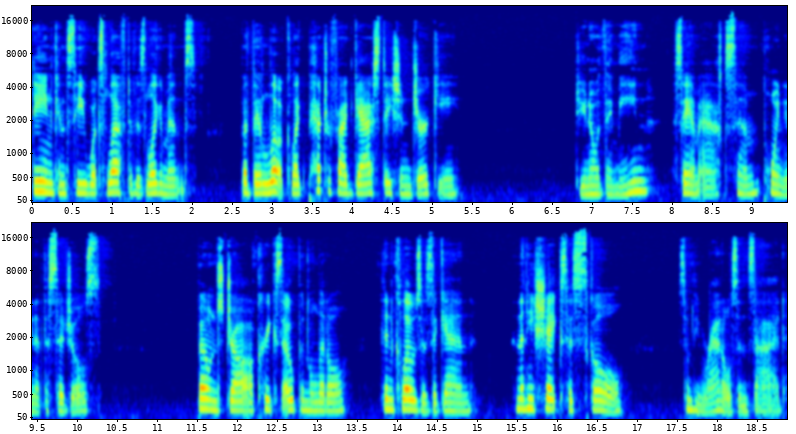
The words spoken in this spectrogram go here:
Dean can see what's left of his ligaments, but they look like petrified gas station jerky. Do you know what they mean? Sam asks him, pointing at the sigils. Bones' jaw creaks open a little, then closes again, and then he shakes his skull. Something rattles inside.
